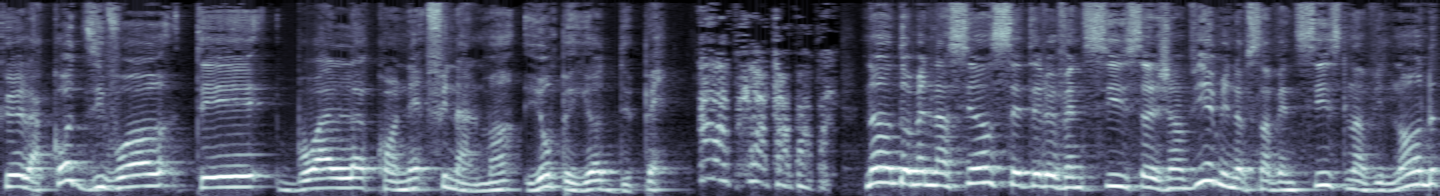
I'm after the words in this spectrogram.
ke la Kote d'Ivoire te boal konen finalman yon peryode de pey. Nan domen la siyans, sete le 26 janvye 1926 nan Vilonde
